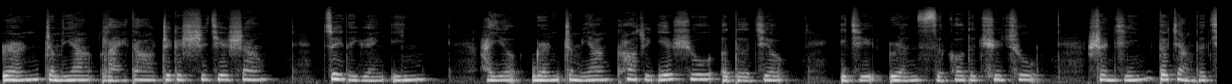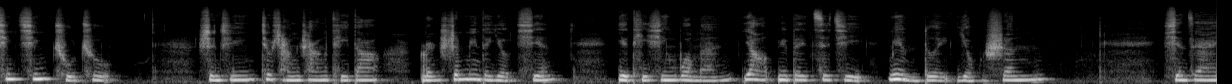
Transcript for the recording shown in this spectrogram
人怎么样来到这个世界上，罪的原因，还有人怎么样靠着耶稣而得救，以及人死后的去处，圣经都讲得清清楚楚。圣经就常常提到人生命的有限，也提醒我们要预备自己面对永生。现在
